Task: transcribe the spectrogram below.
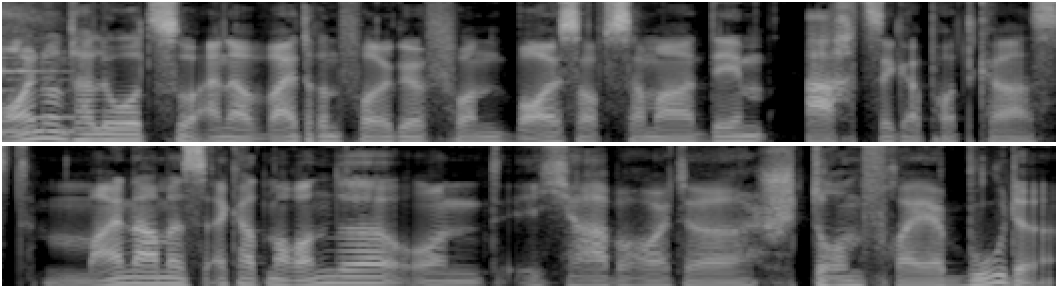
Moin und hallo zu einer weiteren Folge von Boys of Summer, dem 80er Podcast. Mein Name ist Eckhard Maronde und ich habe heute sturmfreie Bude.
